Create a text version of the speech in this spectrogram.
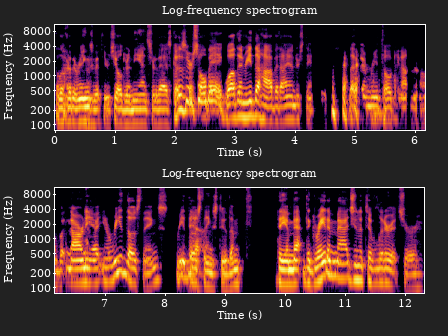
the Lord of the Rings with your children? The answer to that is because they're so big. Well, then read the Hobbit. I understand. Let them read Tolkien on their own. But Narnia, you know, read those things. Read those yeah. things to them the the great imaginative literature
